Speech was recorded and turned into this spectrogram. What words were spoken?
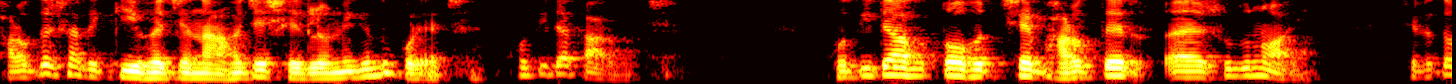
ভারতের সাথে কি হয়েছে, না হয়েছে সেগুলো নিয়ে কিন্তু পড়ে আছে। ক্ষতিটা কার হচ্ছে? ক্ষতিটা তো হচ্ছে ভারতের শুধু নয়, সেটা তো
